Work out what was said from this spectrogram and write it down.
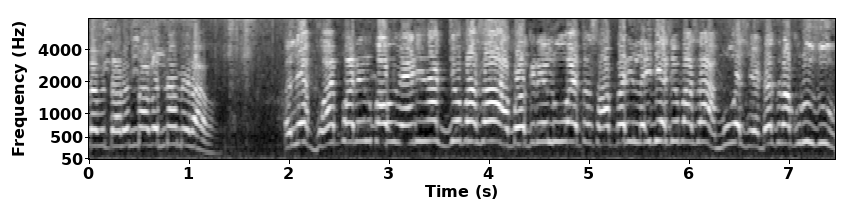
તમે તરત માગજ ના મેળાવો. એટલે ભોય પડેલું બહુ વેણી નાખજો પાછા. બગડેલું હોય તો સાફ કરી લઈ દેજો પાછા. હું શેઠ જ રખડું છું.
